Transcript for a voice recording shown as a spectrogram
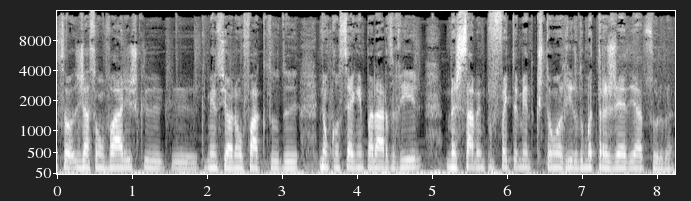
só- já são vários que, que- que mencionam o facto de não conseguem parar de rir, mas sabem perfeitamente que estão a rir de uma tragédia absurda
